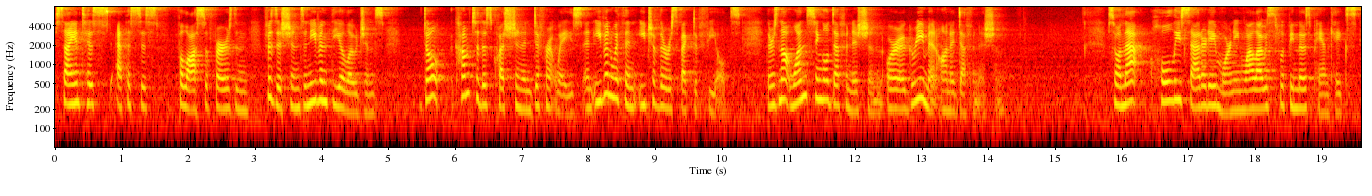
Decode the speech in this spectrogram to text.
Scientists, ethicists, philosophers, and physicians, and even theologians don't come to this question in different ways, and even within each of their respective fields. There's not one single definition or agreement on a definition. So, on that holy Saturday morning, while I was flipping those pancakes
